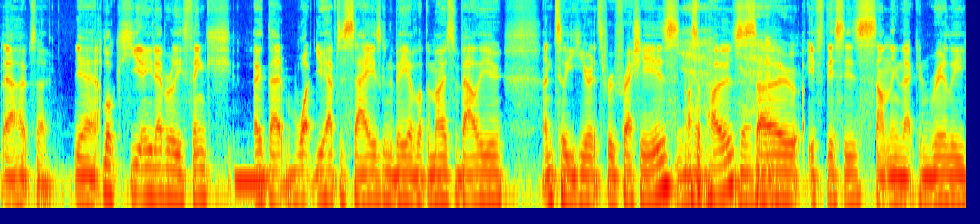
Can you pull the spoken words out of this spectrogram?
Yeah, I hope so. Yeah. Look, you, you never really think that what you have to say is going to be of the most value until you hear it through fresh ears, Yeah, I suppose. yeah. So if this is something that can really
